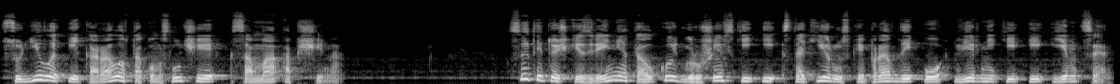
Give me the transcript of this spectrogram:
судила и карала в таком случае сама община. С этой точки зрения толкует Грушевский и статьи «Русской правды» о Вернике и Емце.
